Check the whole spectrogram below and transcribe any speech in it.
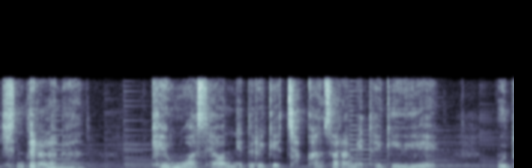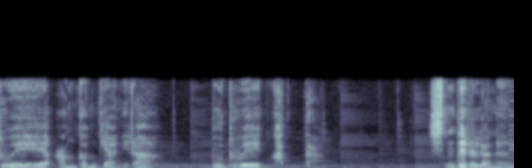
신데렐라는 계모와 새언니들에게 착한 사람이 되기 위해 무도회에 안 간 게 아니라 무도회에 갔다. 신데렐라는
